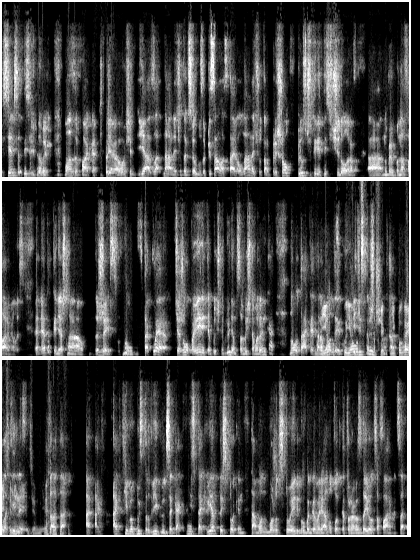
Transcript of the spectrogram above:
70 тысяч годовых, motherfucker. В общем, я за, на ночь это все записал, оставил на ночь, утром пришел, плюс 4 тысячи долларов, а, ну, как бы нафармилось. Э, это, конечно, жесть. Ну, в такое тяжело поверить обычным людям с обычного рынка, но так это я работает. Вот, я вот скучек, да, не пугайте меня этим. Да, да. А, а, активы быстро двигаются как вниз, так вверх, то есть токен, там он может стоить, грубо говоря, ну тот, который раздается, фармится,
